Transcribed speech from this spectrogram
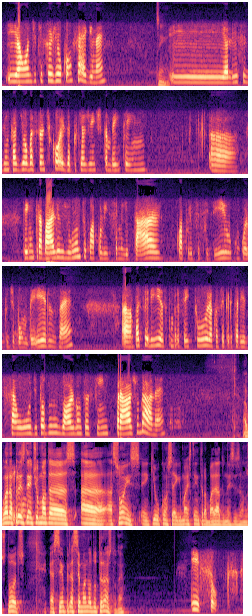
e aonde que surgiu o Consegue, né? Sim. E ali se desencadeou bastante coisa, porque a gente também tem, uh, tem um trabalho junto com a Polícia Militar, com a Polícia Civil, com o Corpo de Bombeiros, né? Uh, parcerias com a Prefeitura, com a Secretaria de Saúde, todos os órgãos assim para ajudar, né? Agora, presidente, uma das a, ações em que o Consegue mais tem trabalhado nesses anos todos é sempre a Semana do Trânsito, né? Isso,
